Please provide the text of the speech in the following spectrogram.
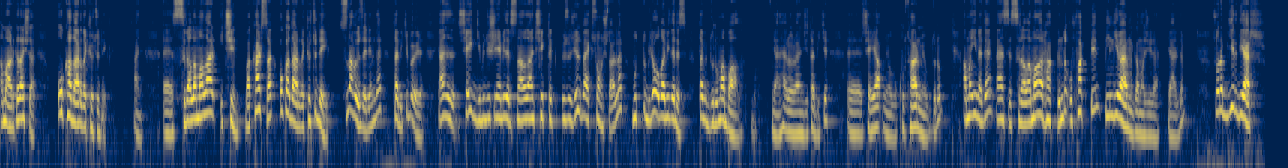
Ama arkadaşlar o kadar da kötü değil. Hani e, sıralamalar için bakarsak o kadar da kötü değil. Sınav özelinde tabii ki böyle. Yani şey gibi düşünebiliriz. Sınavdan çıktık, üzüleceğiz. Belki sonuçlarla mutlu bile olabiliriz. Tabii duruma bağlı bu. Yani her öğrenci tabii ki e, şey yapmıyor bu, kurtarmıyor bu durum. Ama yine de ben size sıralamalar hakkında ufak bir bilgi vermek amacıyla geldim. Sonra bir diğer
